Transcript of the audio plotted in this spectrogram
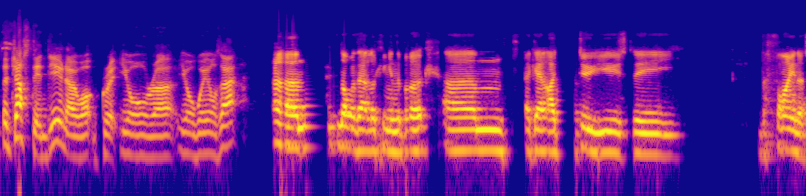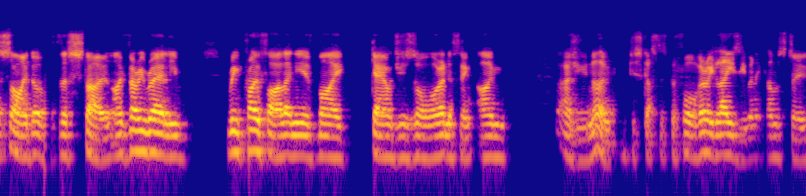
So, Justin, do you know what grit your uh, your wheels at? Um, not without looking in the book. Um, again, I do use the the finer side of the stone. I very rarely reprofile any of my gouges or anything. I'm, as you know, discussed this before, very lazy when it comes to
